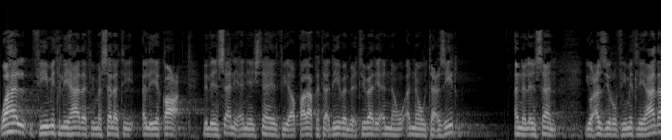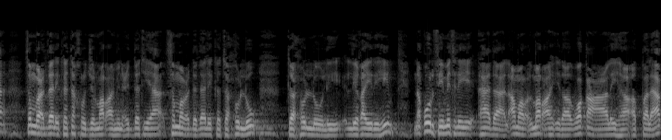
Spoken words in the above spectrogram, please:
وهل في مثل هذا في مسألة الإيقاع للإنسان أن يجتهد في الطلاق تأديبا باعتبار أنه أنه تعزير؟ أن الإنسان يعزر في مثل هذا ثم بعد ذلك تخرج المرأة من عدتها ثم بعد ذلك تحل تحل لغيره. نقول في مثل هذا الأمر المرأة إذا وقع عليها الطلاق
